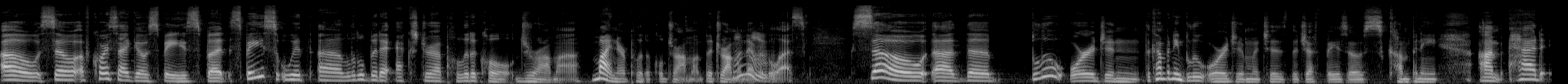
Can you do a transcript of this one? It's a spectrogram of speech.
Oh, so of course I go space, but space with a little bit of extra political drama, minor political drama, but drama nevertheless. So uh, the Blue Origin, the company Blue Origin, which is the Jeff Bezos company, um, had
